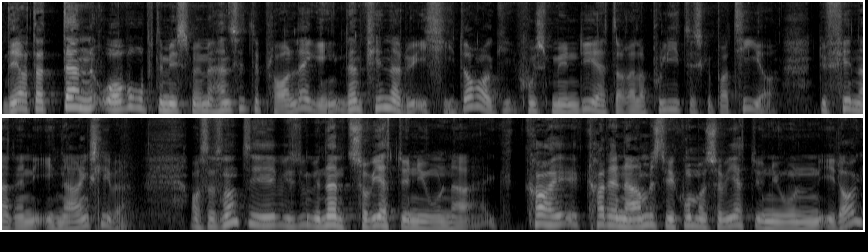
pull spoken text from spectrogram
det er at den overoptimismen med hensyn til planlegging den finner du ikke i dag hos myndigheter eller politiske partier. Du finner den i næringslivet. Altså, sant? Vi har nevnt Sovjetunionen. Hva, hva er det nærmeste vi kommer Sovjetunionen i dag?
